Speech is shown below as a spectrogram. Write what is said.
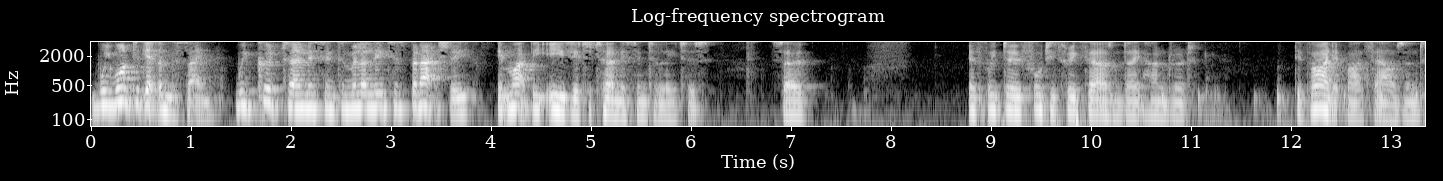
we want to get them the same. We could turn this into millilitres, but actually it might be easier to turn this into litres. So if we do 43,800 divide it by 1,000,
